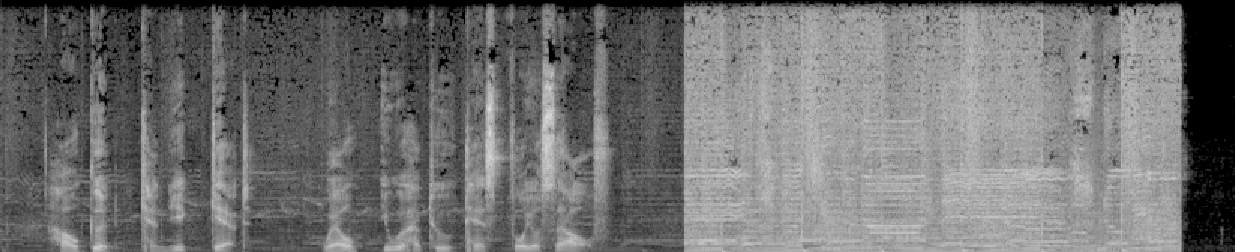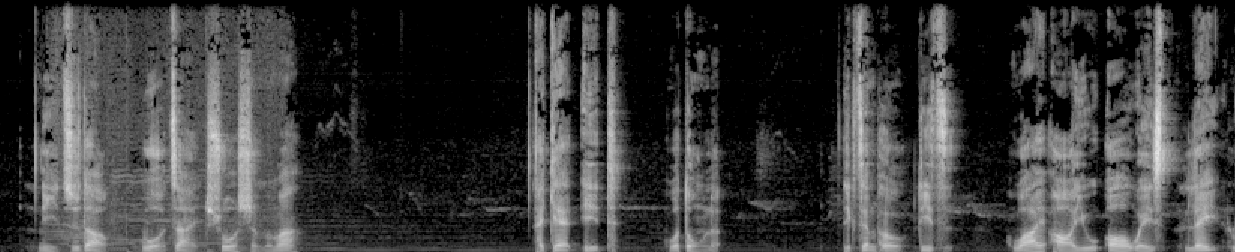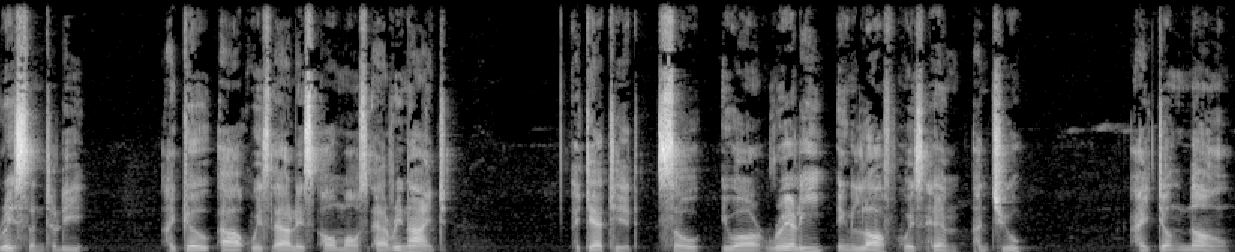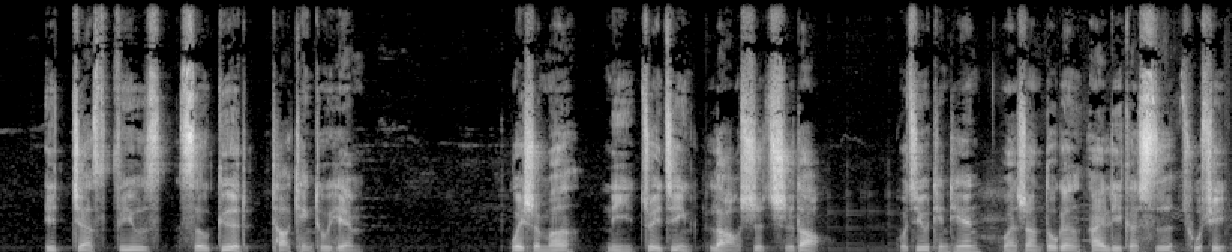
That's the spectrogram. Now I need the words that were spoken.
How good can it get? Well, you will have to test for yourself. No, 你知道我在说什么吗？I get it，我懂了。Example 例子：Why are you always late recently? I go out with Alex almost every night. I get it. So you are really in love with him, aren't you? I don't know. It just feels so good talking to him. 为什么你最近老是迟到？我几乎天天晚上都跟艾利克斯出去。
